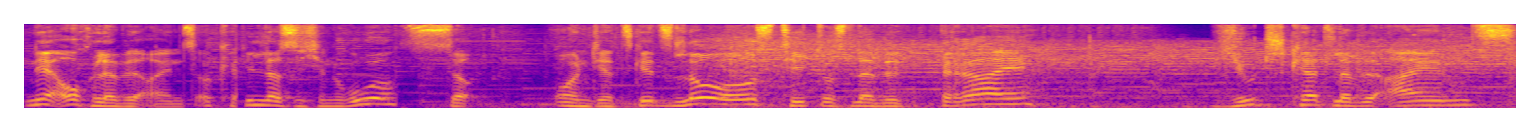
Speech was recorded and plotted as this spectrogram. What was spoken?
Ne, auch Level 1. Okay, die lasse ich in Ruhe. So, und jetzt geht's los. Titus Level 3. Huge Cat Level 1.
